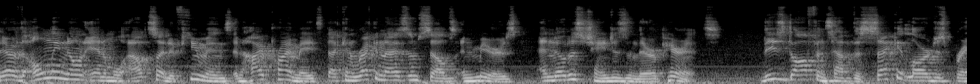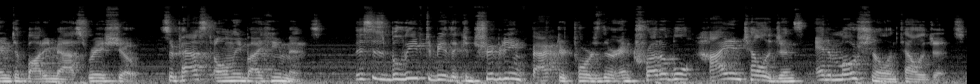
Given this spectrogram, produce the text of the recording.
They are the only known animal outside of humans and high primates that can recognize themselves in mirrors and notice changes in their appearance. These dolphins have the second largest brain to body mass ratio, surpassed only by humans. This is believed to be the contributing factor towards their incredible high intelligence and emotional intelligence.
